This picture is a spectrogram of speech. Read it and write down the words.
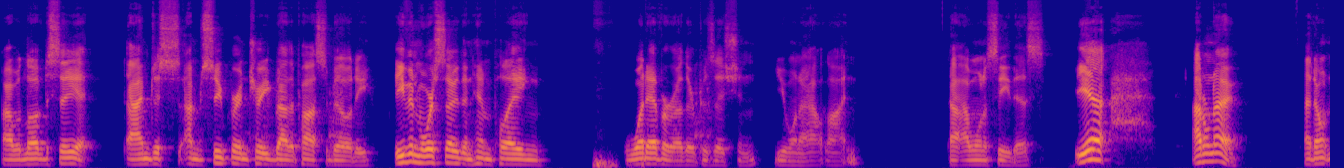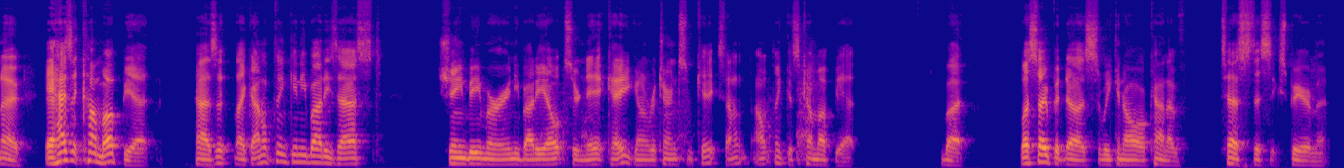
I would love to see it. I'm just I'm super intrigued by the possibility, even more so than him playing whatever other position you want to outline. I, I want to see this. Yeah, I don't know. I don't know. It hasn't come up yet, has it? Like I don't think anybody's asked Shane Beamer or anybody else or Nick, "Hey, you to return some kicks?" I don't. I don't think it's come up yet, but let's hope it does, so we can all kind of test this experiment.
